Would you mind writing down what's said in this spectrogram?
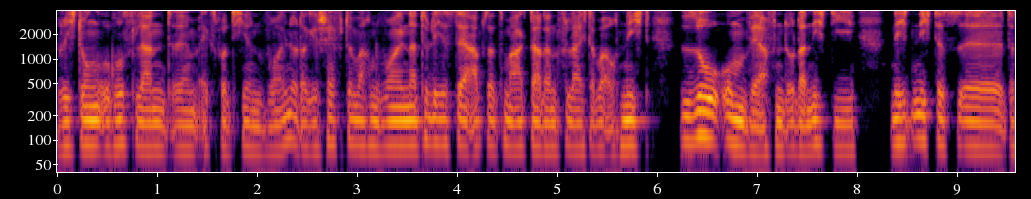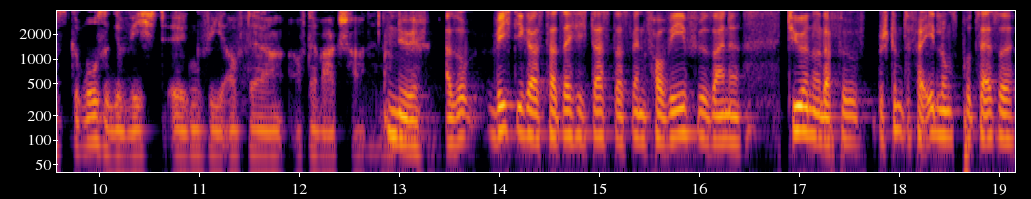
Richtung Russland ähm, exportieren wollen oder Geschäfte machen wollen. Natürlich ist der Absatzmarkt da dann vielleicht aber auch nicht so umwerfend oder nicht die, nicht, nicht das, äh, das große Gewicht irgendwie auf der, auf der Waagschale. Nö. Also wichtiger ist tatsächlich das, dass wenn VW für seine Türen oder für bestimmte Veredelungsprozesse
